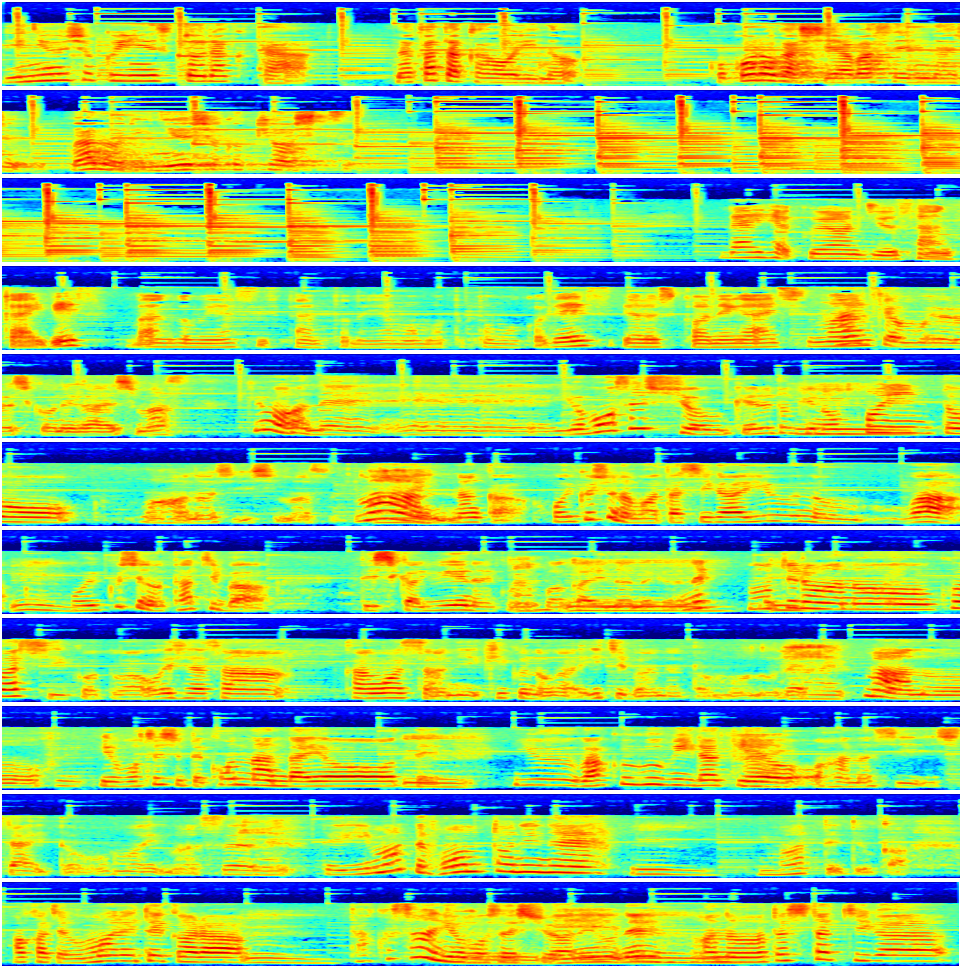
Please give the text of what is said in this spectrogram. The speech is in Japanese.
離乳食インストラクター中田香織の心が幸せになる和の離乳食教室第143回です。番組アシスタントの山本智子です。よろしくお願いしはい、ます。今日もよろしくお願いします。今日はね、えー予防接種を受ける時のポイントをお話しします。まあ、はいなんか保育士の私が言うのは、うん保育士の立場でしか言えないことばかりなんだけどね。うんもちろんあの詳しいことはお医者さん看護師さんに聞くのが一番だと思うので、はいまああの予防接種ってこんなんだよってうんいう枠組みだけはいをお話ししたいと思います。はいで今って本当にねうん。今ってというか赤ちゃん生まれてからうん。たくさん予防接種あるよね。あるねうんあの私たちが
